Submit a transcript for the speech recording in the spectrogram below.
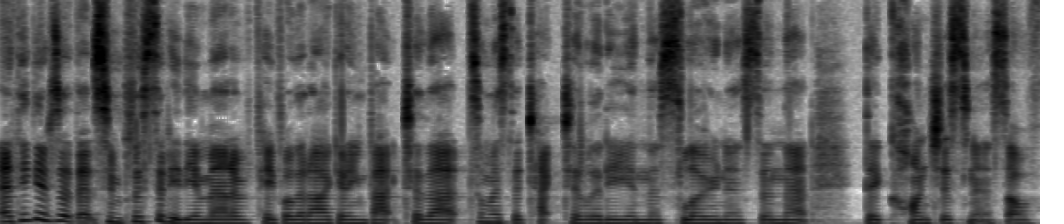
I think it's that, that simplicity, the amount of people that are getting back to that. It's almost the tactility and the slowness and that the consciousness of,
